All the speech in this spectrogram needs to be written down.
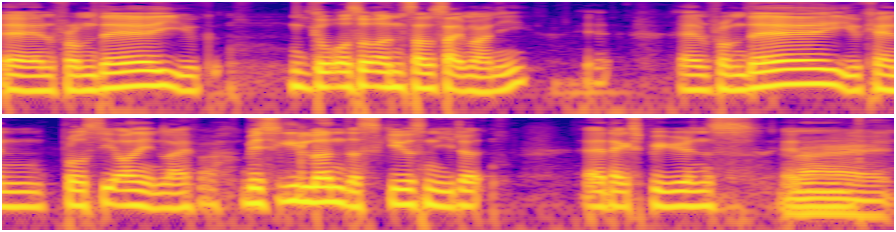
and from there you can also earn some side money. Yeah. And from there you can proceed on in life. ah. Basically learn the skills needed and experience and right.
